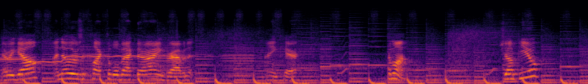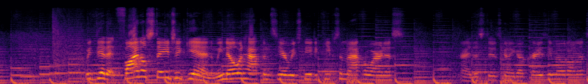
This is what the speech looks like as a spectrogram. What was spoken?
There we go. I know there's a collectible back there. I ain't grabbing it. I ain't care. Come on. Jump you. We did it. Final stage again. We know what happens here. We just need to keep some map awareness. Alright, this dude's gonna go crazy mode on us.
